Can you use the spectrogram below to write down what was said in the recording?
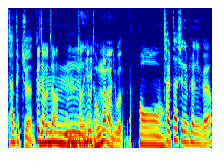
잔뜩 준. 그죠, 그죠. 음. 저는 힘을 정말 많이 주거든요. 어. 잘 타시는 편인가요?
